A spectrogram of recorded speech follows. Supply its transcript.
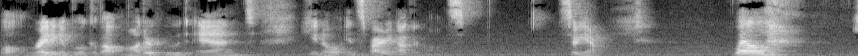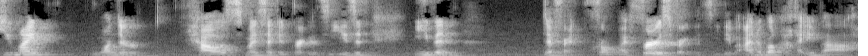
Well, writing a book about motherhood and you know inspiring other moms. So yeah. Well, you might wonder how's my second pregnancy? Is it even different from my first pregnancy, di ba? Ano bang kakaiba?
